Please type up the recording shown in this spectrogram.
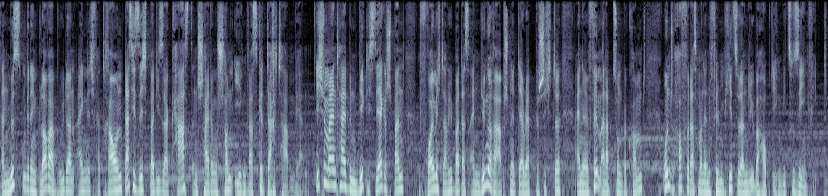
dann müssten wir den Glover-Brüdern eigentlich vertrauen, dass sie sich bei dieser Cast-Entscheidung schon irgendwas gedacht haben werden. Ich für meinen Teil bin wirklich sehr gespannt und freue mich darüber, dass ein jüngerer Abschnitt der Rap-Geschichte eine Filmadaption bekommt und hoffe, dass man den Film hierzulande überhaupt irgendwie zu sehen kriegt.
